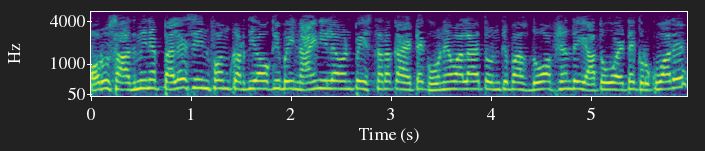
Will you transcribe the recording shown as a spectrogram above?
और उस आदमी ने पहले से इन्फॉर्म कर दिया हो कि भाई 9-11 पे इस तरह का अटैक होने वाला है तो उनके पास दो ऑप्शन थे, या तो वो अटैक रुकवा दे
